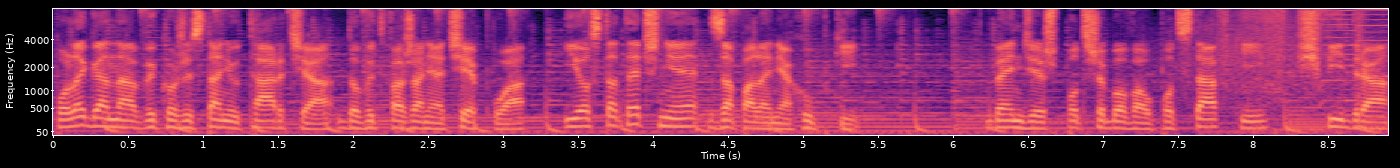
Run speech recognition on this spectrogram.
Polega na wykorzystaniu tarcia do wytwarzania ciepła i ostatecznie zapalenia chubki. Będziesz potrzebował podstawki, świdra,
